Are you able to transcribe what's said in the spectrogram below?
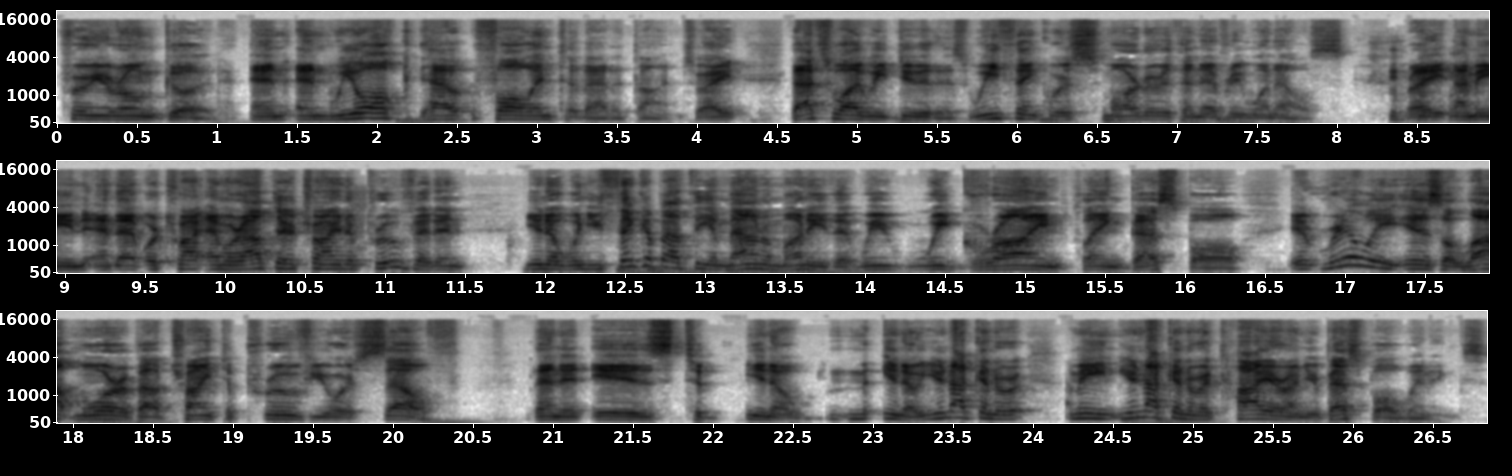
for your own good and and we all have, fall into that at times right? That's why we do this. We think we're smarter than everyone else right? I mean and that we're trying and we're out there trying to prove it and you know when you think about the amount of money that we we grind playing best ball it really is a lot more about trying to prove yourself than it is to you know you know you're not going to i mean you're not going to retire on your best ball winnings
